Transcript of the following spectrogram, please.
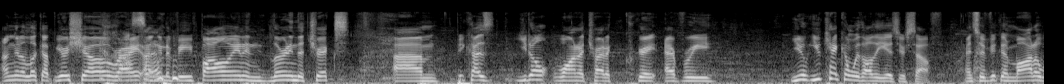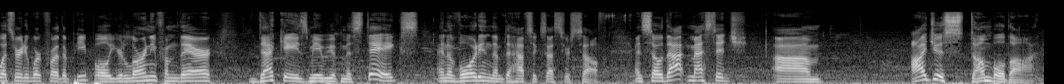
I'm going to look up your show right I'm going to be following and learning the tricks um, because you don't want to try to create every you you can't come with all the ideas yourself. And so if you can model what's already worked for other people, you're learning from their decades maybe of mistakes and avoiding them to have success yourself. And so that message um, I just stumbled on.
